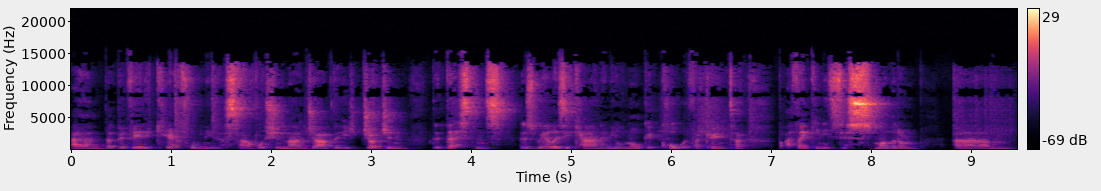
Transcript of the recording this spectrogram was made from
Um, but be very careful when he's establishing that jab that he's judging the distance as well as he can and he'll not get caught with a counter. But I think he needs to smother him um,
